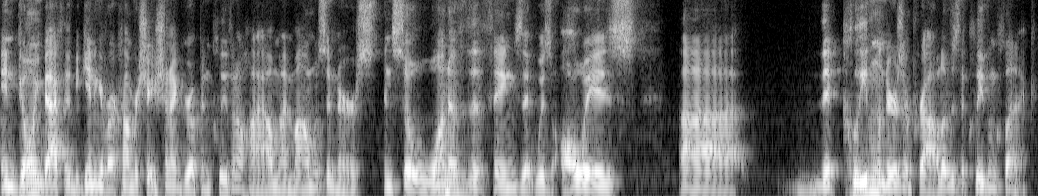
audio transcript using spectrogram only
and going back to the beginning of our conversation i grew up in cleveland ohio. My mom was a nurse. And so one of the things that was always uh, that clevelanders are proud of is the cleveland clinic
